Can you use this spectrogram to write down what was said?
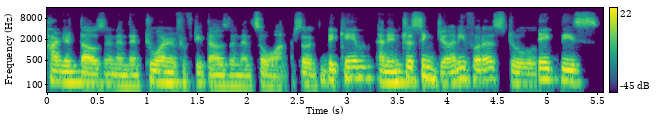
100,000 and then 250,000 and so on. So it became an interesting journey for us to take these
